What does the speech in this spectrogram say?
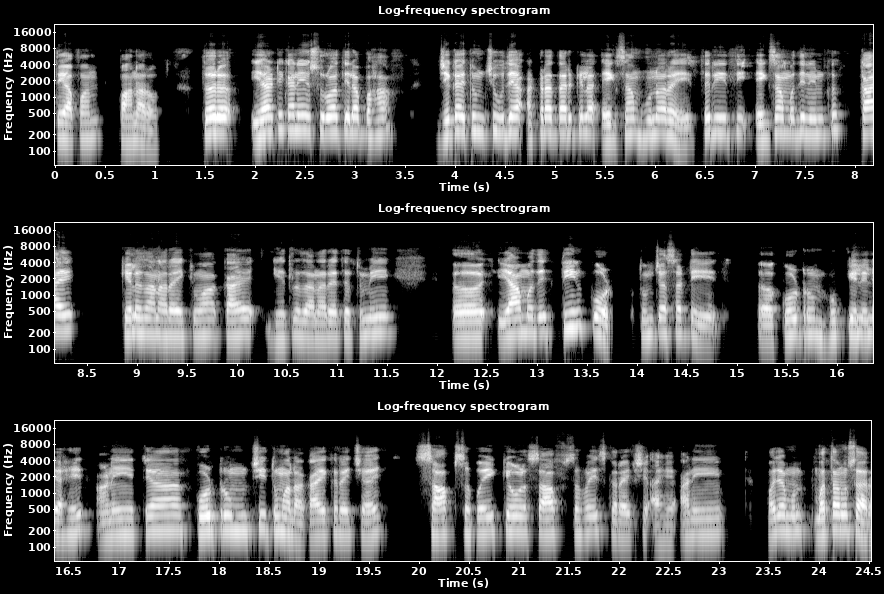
ते आपण पाहणार आहोत. तर या ठिकाणी सुरुवातीला पहा. जे काही तुमची उद्या अठरा तारखेला एक्झाम होणार आहे तरी ती एक्झाममध्ये नेमकं काय केलं जाणार आहे किंवा काय घेतलं जाणार आहे तर तुम्ही यामध्ये तीन कोर्ट तुमच्यासाठी कोर्ट रूम बुक केलेले आहेत आणि त्या कोर्ट रूमची तुम्हाला काय करायची आहे? साफसफाई केवळ साफसफाईच करायची आहे आणि माझ्या मतानुसार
